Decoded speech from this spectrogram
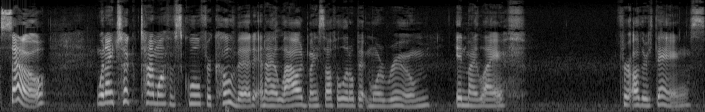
So, when I took time off of school for COVID and I allowed myself a little bit more room in my life for other things,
